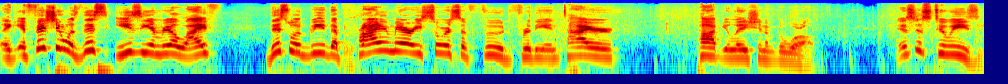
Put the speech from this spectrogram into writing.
Like if fishing was this easy in real life, this would be the primary source of food for the entire population of the world. It's just too easy.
